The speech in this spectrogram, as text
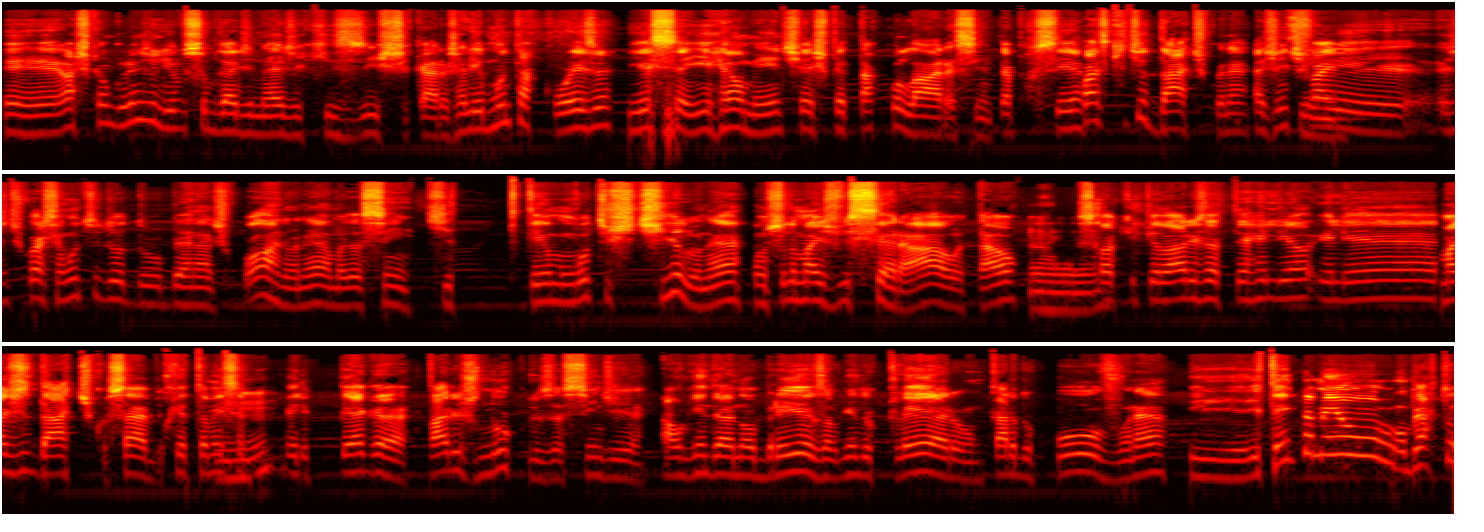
É, eu acho que é o grande livro sobre Idade Média que existe, cara. Eu já li muita coisa e esse aí realmente é espetacular, assim, até por ser quase que didático, né? A gente Sim. vai. A gente gosta muito do, do Bernard Cornwell, né? Mas assim, que tem um outro estilo, né? Um estilo mais visceral e tal. Uhum. Só que Pilares da Terra ele é, ele é mais didático, sabe? Porque também uhum. ele pega vários núcleos, assim, de alguém da nobreza, alguém do clero, um cara do povo, né? E, e tem também o Humberto,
